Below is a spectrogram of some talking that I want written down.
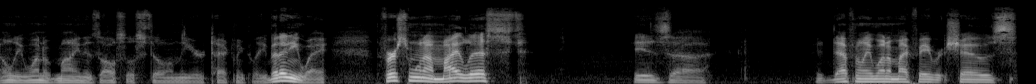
only one of mine is also still on the air technically. But anyway, the first one on my list is uh, definitely one of my favorite shows.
